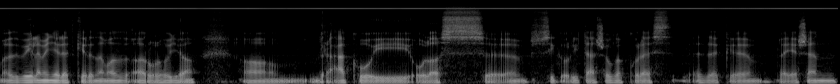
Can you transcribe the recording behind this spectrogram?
a véleményedet kérdezem arról, hogy a, a drákói olasz szigorítások, akkor ez, ezek teljesen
